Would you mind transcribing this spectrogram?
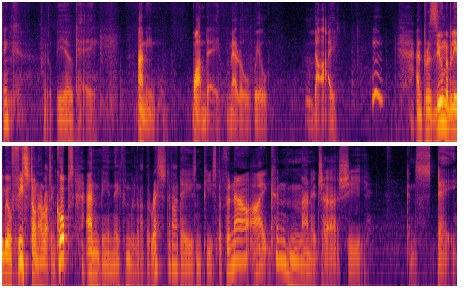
think We'll be okay. I mean, one day Meryl will die. And presumably we'll feast on her rotting corpse, and me and Nathan will live out the rest of our days in peace. But for now, I can manage her. She can stay.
